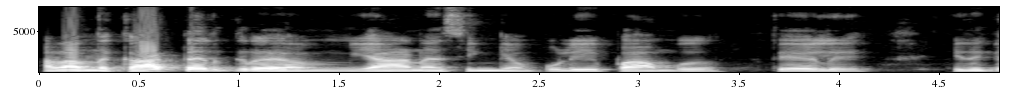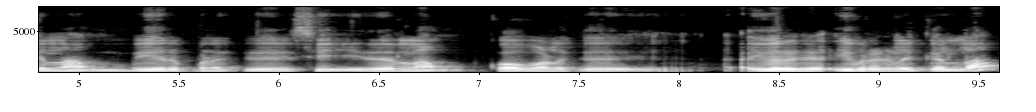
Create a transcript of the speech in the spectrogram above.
ஆனால் அந்த காட்டில் இருக்கிற யானை சிங்கம் புலி பாம்பு தேள் இதுக்கெல்லாம் வீரப்பனுக்கு சி இதெல்லாம் கோபாலுக்கு இவர்கள் இவர்களுக்கெல்லாம்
